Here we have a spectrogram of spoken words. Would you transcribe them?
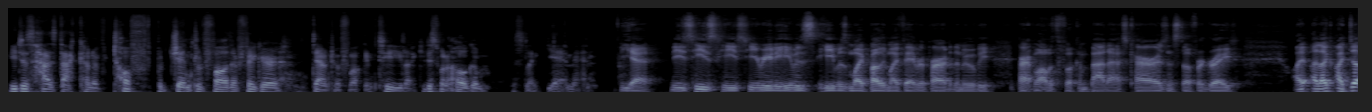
he just has that kind of tough but gentle father figure down to a fucking T. Like you just want to hug him. It's like, yeah, man. Yeah, he's he's he's he really he was he was my probably my favorite part of the movie. Apart from all the fucking badass cars and stuff are great. I, I like I do,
